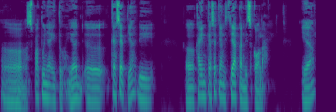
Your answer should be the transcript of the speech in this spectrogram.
uh, sepatunya itu ya uh, keset ya di uh, kain keset yang disediakan di sekolah ya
